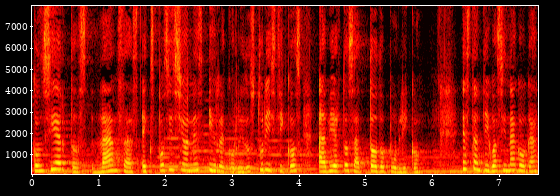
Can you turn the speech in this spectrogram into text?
conciertos, danzas, exposiciones y recorridos turísticos abiertos a todo público. Esta antigua sinagoga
